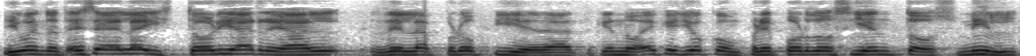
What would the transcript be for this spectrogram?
Y bueno, esa es la historia real de la propiedad, que no es que yo compré por 200 mil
